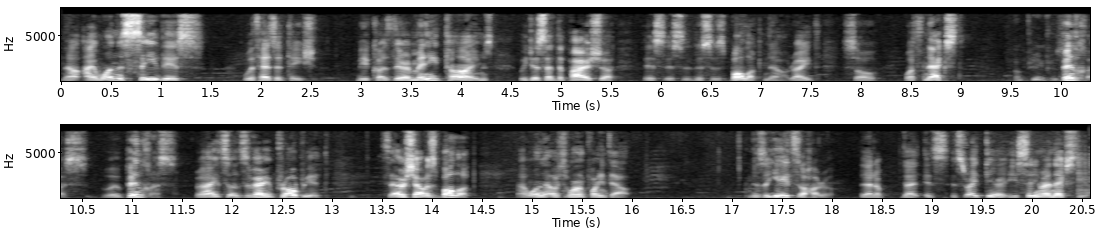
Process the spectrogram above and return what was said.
Now, I want to say this with hesitation because there are many times we just had the parasha. This, this, this is Balak now, right? So what's next? Pinchas. Pinchas. Pinchas, right? So it's very appropriate. It's Erev Shabbos Balak. I want. I just want to point out. There's a Yetzer Hara that a, that it's it's right there. He's sitting right next to you.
